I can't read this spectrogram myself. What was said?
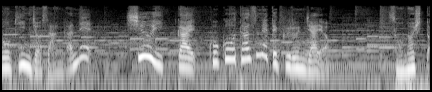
ご近所さんがね週1回ここを訪ねてくるんじゃよ。その人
